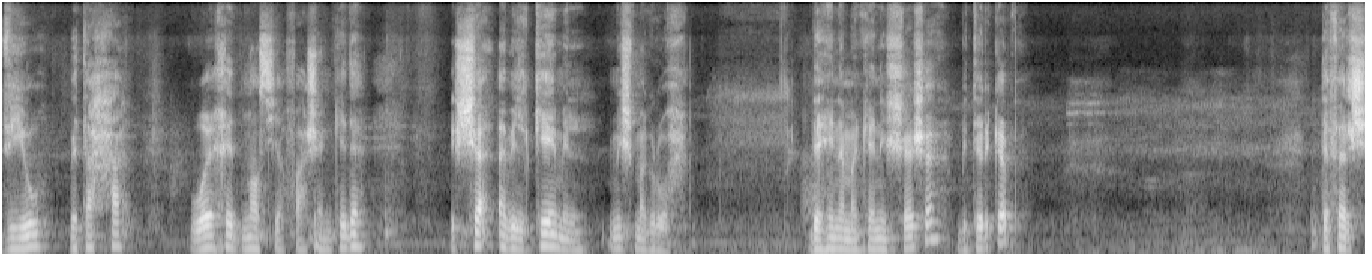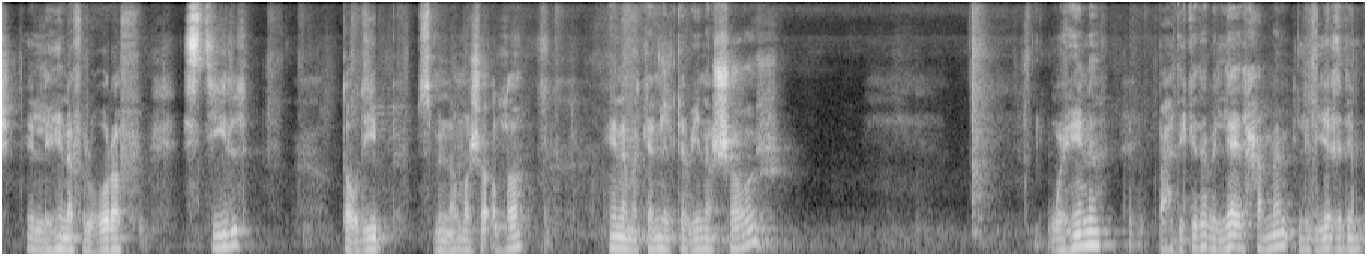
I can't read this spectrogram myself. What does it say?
view بتاعها واخد ناصية فعشان كده الشقة بالكامل مش مجروحة. ده هنا مكان الشاشة بتركب. ده فرش اللي هنا في الغرف ستيل. توضيب بسم الله ما شاء الله. هنا مكان الكابينة الشاور. وهنا بعد كده بنلاقي الحمام اللي بيخدم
